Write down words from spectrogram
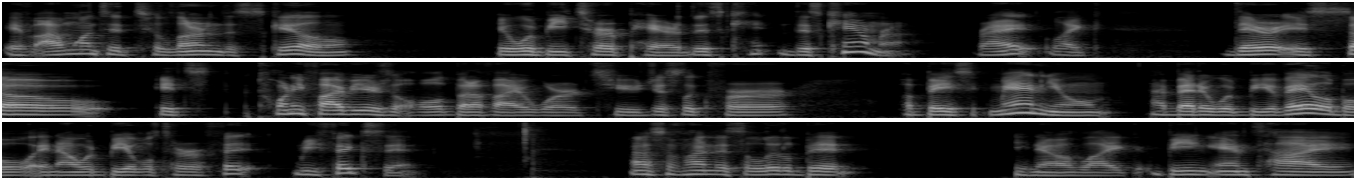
if I wanted to learn the skill, it would be to repair this ca- this camera, right? Like there is so it's 25 years old, but if I were to just look for a basic manual, I bet it would be available and I would be able to refi- refix it. I also find this a little bit, you know, like being anti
